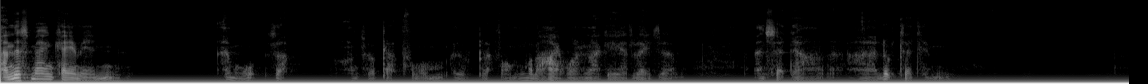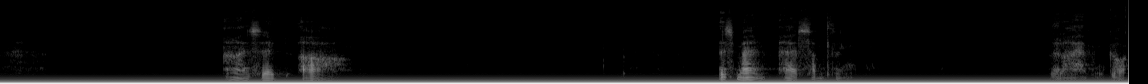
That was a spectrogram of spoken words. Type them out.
And this man came in and walked up onto a platform, a little platform, not a high one like he had later, and sat down. And I looked at him and I said, ah, this man has something that I haven't got.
